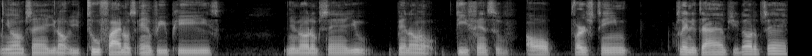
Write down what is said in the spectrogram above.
You know what I'm saying? You know, you two finals MVPs. You know what I'm saying? You been on a defensive all first team plenty times. You know what I'm saying?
